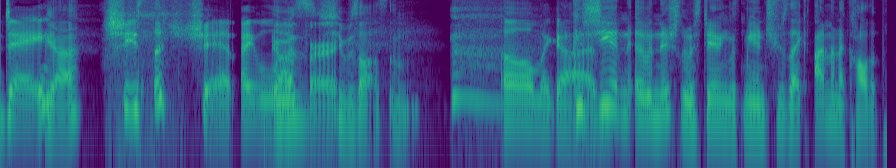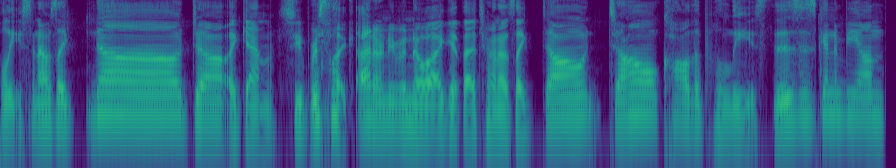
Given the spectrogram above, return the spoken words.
day. Yeah, She's the shit. I it love was. her. She was awesome. Oh my god. Because she uh, initially was standing with me and she was like, I'm going to call the police. And I was like, no, don't. Again, Super's like, I don't even know why I get that tone. I was like, don't, don't call the police. This is going to be on,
